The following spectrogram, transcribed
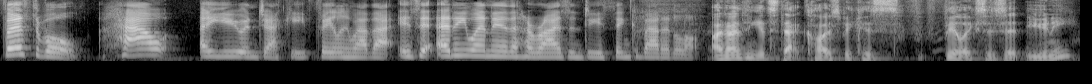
First of all, how are you and Jackie feeling about that? Is it anywhere near the horizon? Do you think about it a lot? I don't think it's that close because Felix is at uni,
